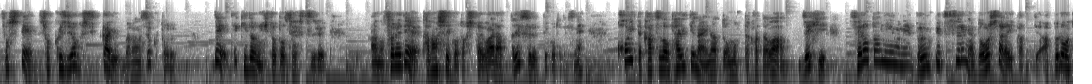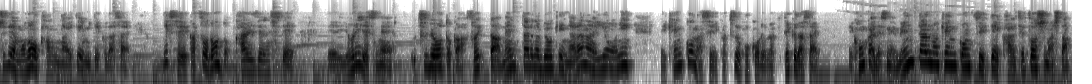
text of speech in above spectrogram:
そして食事をしっかりバランスよくとる。で、適度に人と接する。あの、それで楽しいことしたり笑ったりするっていうことですね。こういった活動足りてないなと思った方は、ぜひ、セロトニンをね、分泌するにはどうしたらいいかっていうアプローチでものを考えてみてください。で、生活をどんどん改善して、えー、よりですね、うつ病とかそういったメンタルの病気にならないように、健康な生活を心がけてください。今回ですね、メンタルの健康について解説をしました。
